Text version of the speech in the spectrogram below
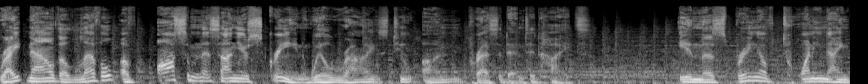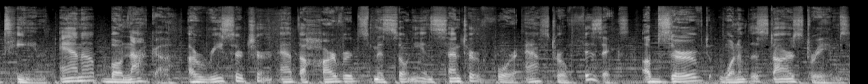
Right now, the level of awesomeness on your screen will rise to unprecedented heights. In the spring of 2019, Anna Bonaca, a researcher at the Harvard Smithsonian Center for Astrophysics, observed one of the star streams.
